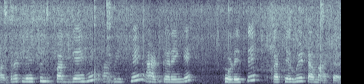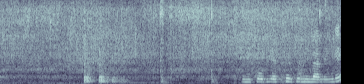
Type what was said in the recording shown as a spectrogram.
अदरक, लहसुन पक गए हैं। अब इसमें ऐड करेंगे थोड़े से कसे हुए टमाटर। इनको भी अच्छे से मिला लेंगे।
